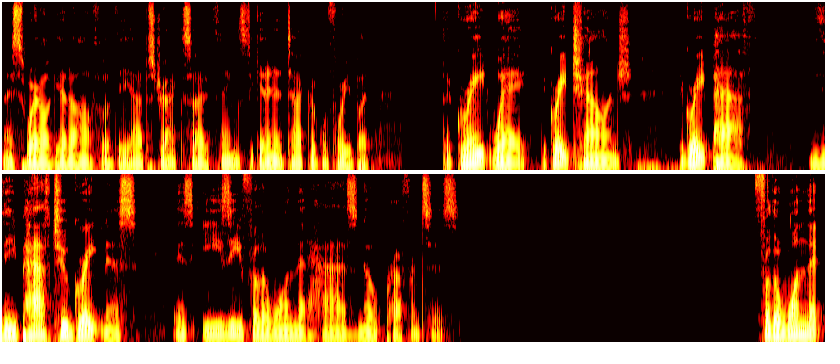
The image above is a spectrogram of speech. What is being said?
I swear I'll get off of the abstract side of things to get into tactical for you, but the great way, the great challenge, the great path, the path to greatness is easy for the one that has no preferences for the one that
